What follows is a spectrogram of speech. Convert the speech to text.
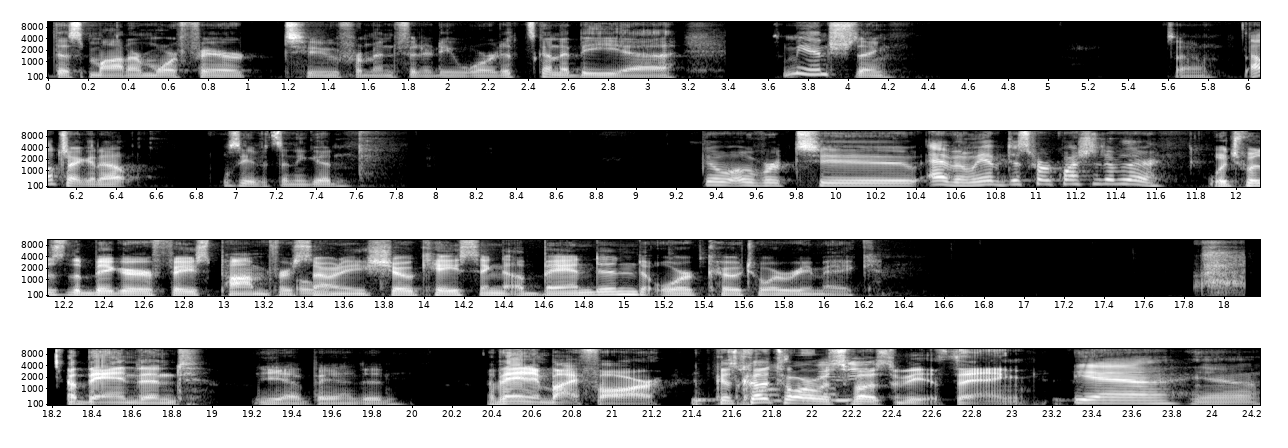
this Modern Warfare 2 from Infinity Ward. It's going to be uh it's going to be interesting. So, I'll check it out. We'll see if it's any good. Go over to Evan. We have Discord questions over there. Which was the bigger face palm for Oh. Sony, showcasing Abandoned or KOTOR remake? Abandoned. Yeah, abandoned. Abandoned by far. Because KOTOR was supposed to be a thing. Yeah, yeah,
